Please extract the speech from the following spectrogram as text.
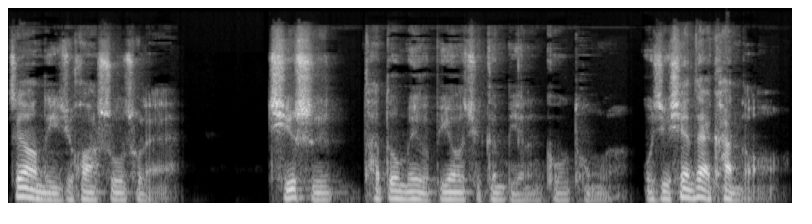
这样的一句话说出来。其实他都没有必要去跟别人沟通了。我就现在看到，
